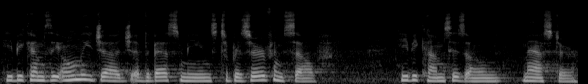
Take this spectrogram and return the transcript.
he becomes the only judge of the best means to preserve himself he becomes his own master.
